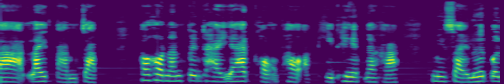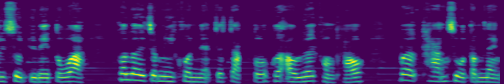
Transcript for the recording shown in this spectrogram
ล่าไล่ตามจับ เพราะเขานั้นเป็นทายาทของเผ่าอัคคีเทพนะคะ มีสายเลือดบริสุทธิ์อยู่ในตัว ก็เลยจะมีคนเนี่ยจะจับตัวเพื่อเอาเลือดของเขา เบิกทางสู่ตำแหน่ง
